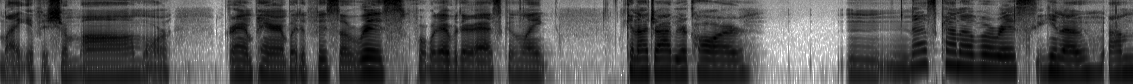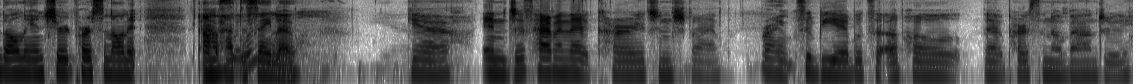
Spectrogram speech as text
like if it's your mom or grandparent, but if it's a risk for whatever they're asking, like, can I drive your car? Mm, that's kind of a risk, you know. I'm the only insured person on it. I'm gonna have to say no. Yeah, and just having that courage and strength, right, to be able to uphold that personal boundary.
